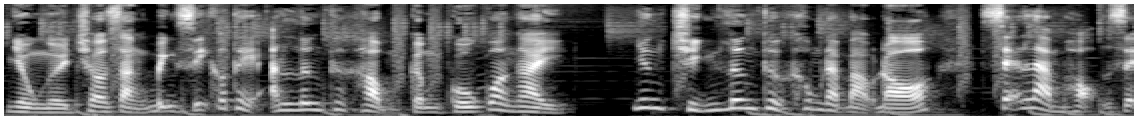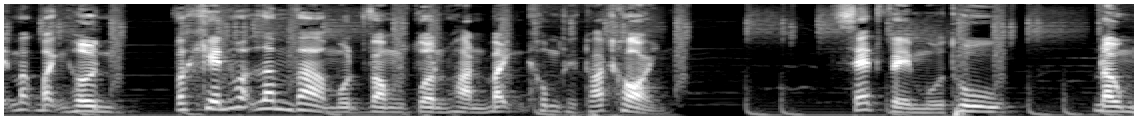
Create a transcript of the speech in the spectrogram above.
Nhiều người cho rằng binh sĩ có thể ăn lương thực hỏng cầm cố qua ngày, nhưng chính lương thực không đảm bảo đó sẽ làm họ dễ mắc bệnh hơn và khiến họ lâm vào một vòng tuần hoàn bệnh không thể thoát khỏi. Xét về mùa thu, đông,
